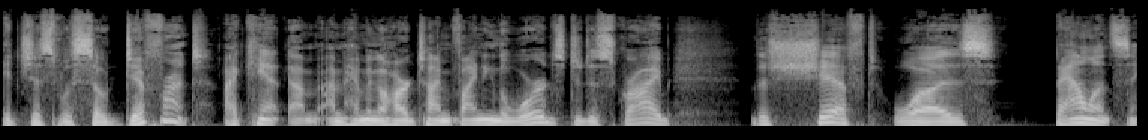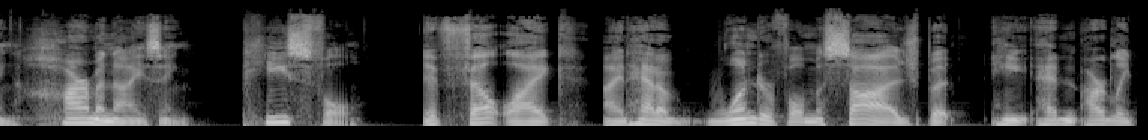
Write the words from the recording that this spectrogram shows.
it just was so different. I can't, I'm, I'm having a hard time finding the words to describe. The shift was balancing, harmonizing, peaceful. It felt like I'd had a wonderful massage, but he hadn't hardly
